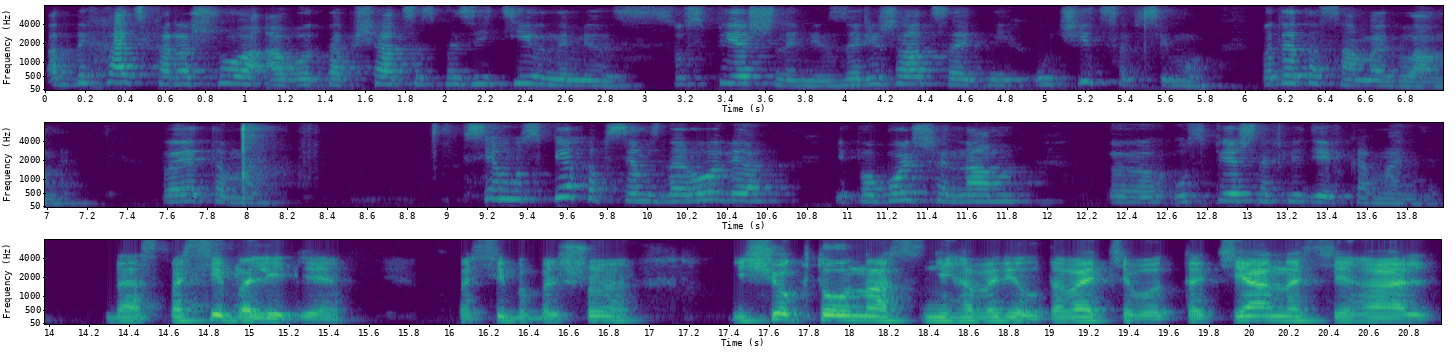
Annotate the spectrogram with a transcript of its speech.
отдыхать хорошо, а вот общаться с позитивными, с успешными, заряжаться от них, учиться всему. Вот это самое главное. Поэтому всем успехов, всем здоровья и побольше нам э, успешных людей в команде. Да, спасибо, Лидия. Спасибо большое. Еще кто у нас не говорил? Давайте вот Татьяна Сигаль,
